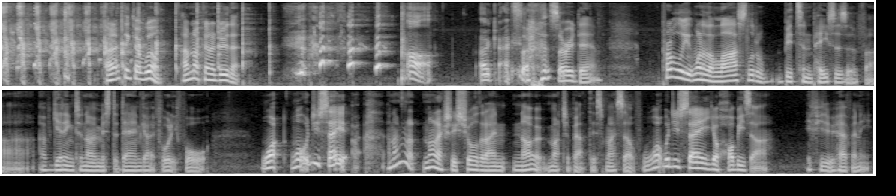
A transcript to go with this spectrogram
I don't think I will. I'm not going to do that. Oh, okay. So sorry, Dan. Probably one of the last little bits and pieces of uh, of getting to know Mr. Dan Guy Forty Four. What what would you say? And I'm not not actually sure that I know much about this myself. What would you say your hobbies are, if you do have any?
